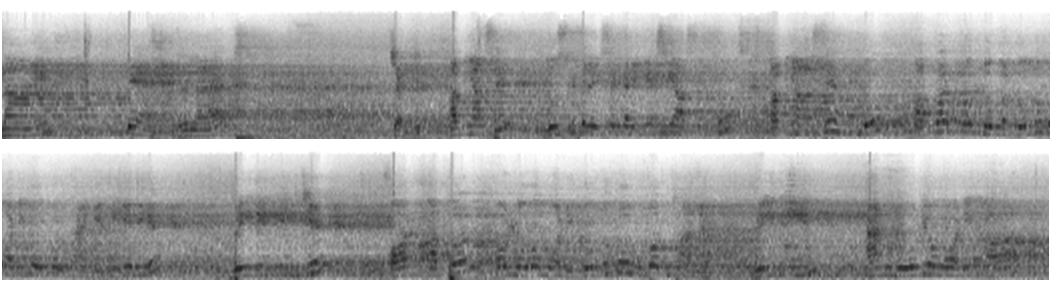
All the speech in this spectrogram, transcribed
nine ten relax चलिए। अब यहाँ से दूसरी तरह से करेंगे इसी आसन को। अब यहाँ से हम लोग अपर और लोअर दोनों बॉडी को ऊपर उठाएँगे। धीरे धीरे ब्रीदिंग कीजिए। और अपर और लोअर बॉडी दोनों को ऊपर उठाना है। Breathe in and hold your body up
